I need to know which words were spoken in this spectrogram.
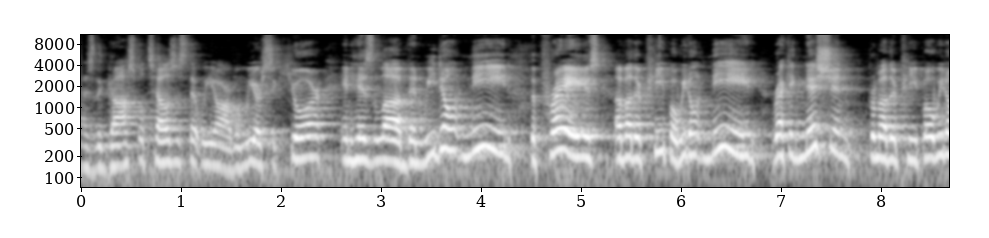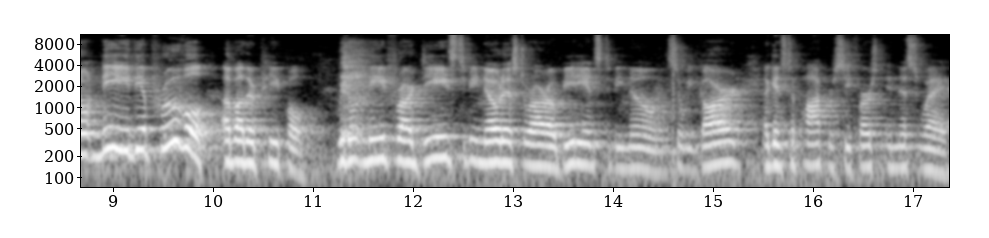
as the gospel tells us that we are, when we are secure in his love, then we don't need the praise of other people. We don't need recognition from other people. We don't need the approval of other people. We don't need for our deeds to be noticed or our obedience to be known. And so we guard against hypocrisy first in this way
